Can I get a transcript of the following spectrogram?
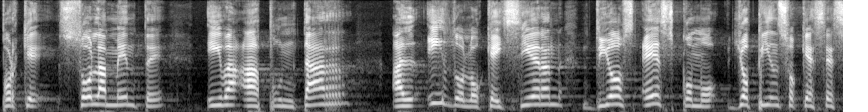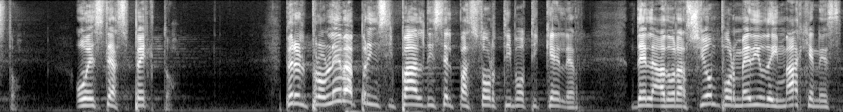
porque solamente iba a apuntar al ídolo que hicieran. Dios es como yo pienso que es esto, o este aspecto. Pero el problema principal, dice el pastor Timothy Keller, de la adoración por medio de imágenes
